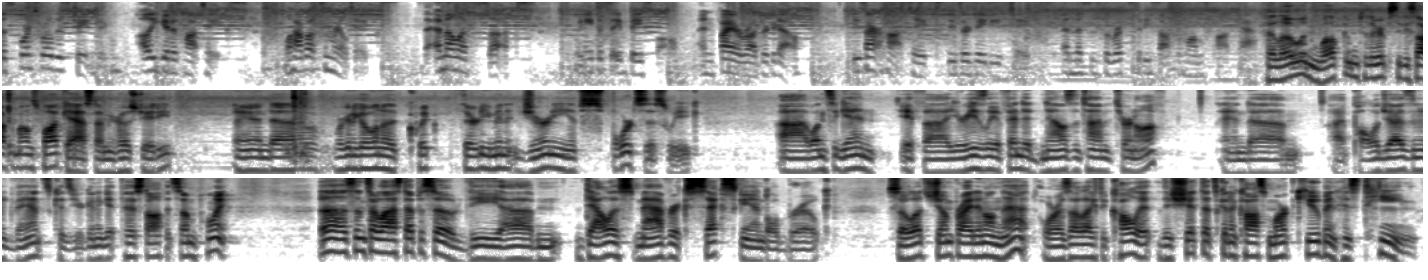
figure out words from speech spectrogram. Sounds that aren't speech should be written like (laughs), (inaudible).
The sports world is changing. All you get is hot takes. Well, how about some real takes? The MLS sucks. We need to save baseball and fire Roger Goodell. These aren't hot takes, these are JD's takes, and this is the Rip City Soccer Moms podcast. Hello and welcome to the Rip City Soccer Moms podcast. I'm your host JD, and uh, we're gonna go on a quick 30 minute journey of sports this week. Uh, once again, if uh, you're easily offended, now's the time to turn off. And um, I apologize in advance because you're gonna get pissed off at some point. Uh, since our last episode, the um, Dallas Mavericks sex scandal broke. So let's jump right in on that, or as I like to call it, the shit that's going to cost Mark Cuban his team.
